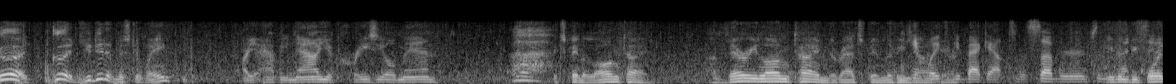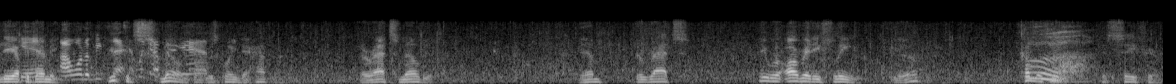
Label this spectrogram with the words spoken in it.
Good, good. You did it, Mr. Wayne. Are you happy now, you crazy old man? It's been a long time. A very long time the rat's been living down here. Can't wait to get back out to the suburbs and Even before the again. epidemic, I want to be You there could with smell them what was going to happen. The rats smelled it. Them, the rats, they were already fleeing, you know? Come with me. It's safe here.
